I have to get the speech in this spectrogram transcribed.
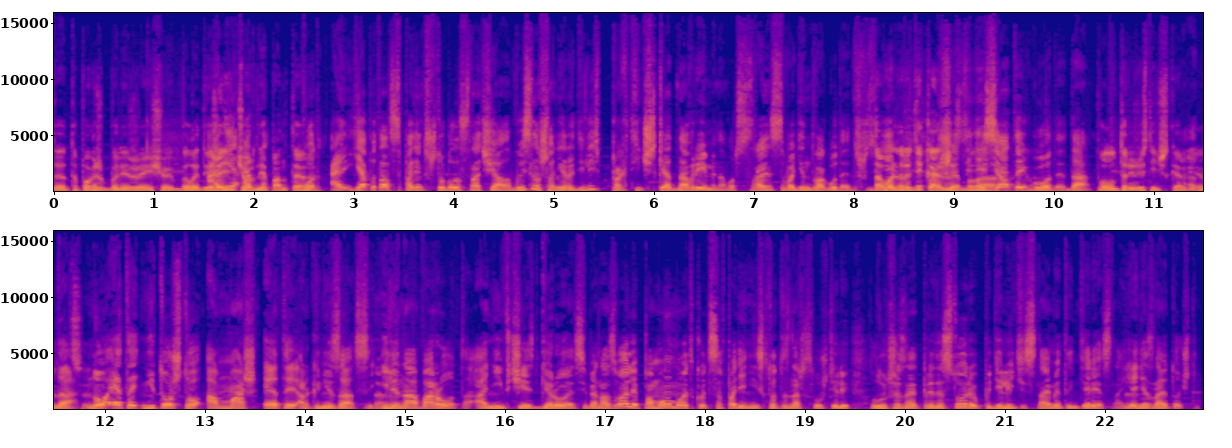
ты, ты помнишь, были же еще было и движение они «Черные одно... пантеры». Вот, а я пытался понять, что было сначала. Выяснилось, что они родились практически одновременно, вот с разницей в один-два года. Это 60... Довольно радикальная 60-е годы, да. Полутеррористическая организация. Да, но это не то, что амаш этой организации, да. или наоборот, они в честь героя себя назвали, по-моему, это какое-то совпадение. Если кто-то из наших слушателей лучше знает предысторию, поделитесь с нами, это интересно. Да. Я не знаю точно.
